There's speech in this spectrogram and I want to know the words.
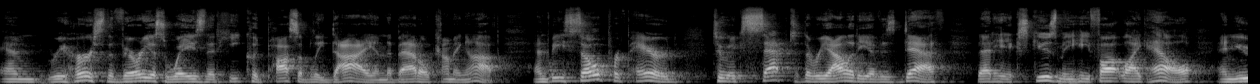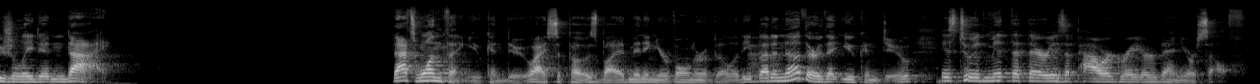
and rehearse the various ways that he could possibly die in the battle coming up and be so prepared to accept the reality of his death that he, excuse me, he fought like hell and usually didn't die. That's one thing you can do, I suppose, by admitting your vulnerability. But another that you can do is to admit that there is a power greater than yourself.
